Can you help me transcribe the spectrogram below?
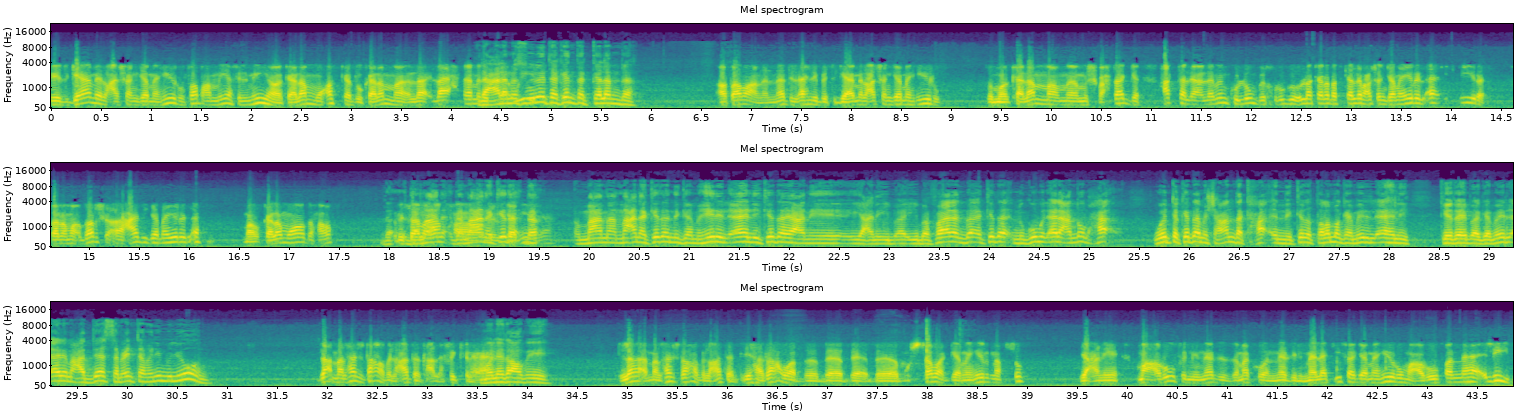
بيتجامل عشان جماهيره طبعا 100% كلام مؤكد وكلام لا, لا يحتمل ده على. مسؤوليتك أنت الكلام ده. آه طبعا النادي الأهلي بيتجامل عشان جماهيره. ثم كلام مش محتاج. حتى الإعلاميين كلهم بيخرجوا يقول لك أنا بتكلم عشان جماهير الأهلي كتيرة. فأنا ما أقدرش أعادي جماهير الأهلي. ما هو كلام واضح أهو. ده, معنى ده معنى كده للجميع ده يعني. معنى معنى كده إن جماهير الأهلي كده يعني يعني يبقى يبقى فعلا بقى كده نجوم الأهلي عندهم حق. وانت كده مش عندك حق ان كده طالما جماهير الاهلي كده يبقى جماهير الاهلي معدية 70 80 مليون لا ملهاش دعوة بالعدد على فكرة امال يعني. إيه دعوة بإيه؟ لا ملهاش دعوة بالعدد ليها دعوة بمستوى الجماهير نفسه يعني معروف إن نادي الزمالك هو النادي الملكي فجماهيره معروفة إنها إليت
